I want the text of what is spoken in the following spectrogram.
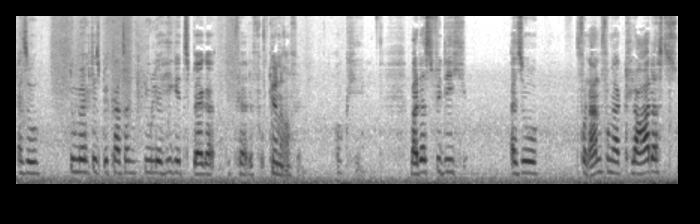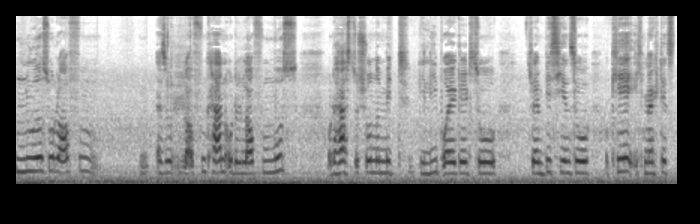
also du möchtest bekannt sein, Julia Higgetsberger, die Pferdefotografin. Genau. Okay. War das für dich also von Anfang an klar, dass es nur so laufen, also laufen kann oder laufen muss? Oder hast du schon damit geliebäugelt, so, so ein bisschen so, okay, ich möchte jetzt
